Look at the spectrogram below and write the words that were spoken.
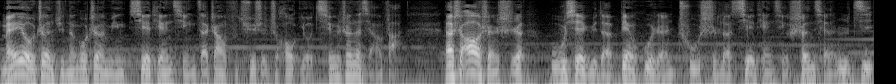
没有证据能够证明谢天晴在丈夫去世之后有轻生的想法，但是二审时，吴谢宇的辩护人出示了谢天晴生前的日记，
